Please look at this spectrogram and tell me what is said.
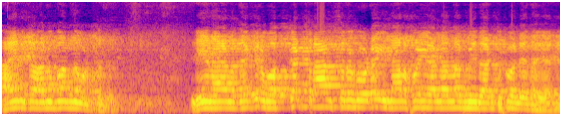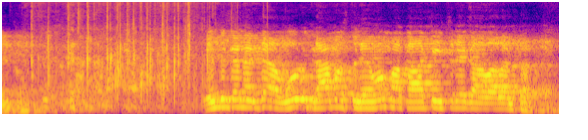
ఆయనకు అనుబంధం ఉంటుంది. నేను వాళ్ళ దగ్గర ఒక్క ట్రాన్స్ఫర్ కూడా ఈ నలభై ఏళ్ళలో మీరు అంటుకోలేదయ్యా నేను. ఎందుకనంటే ఆ ఊరు గ్రామస్తులేమో మాకు ఆ టీచరే కావాలంటారు.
